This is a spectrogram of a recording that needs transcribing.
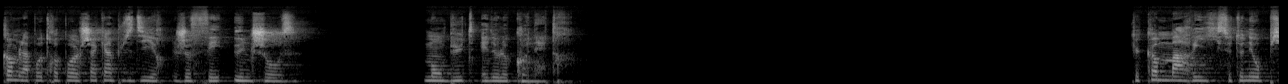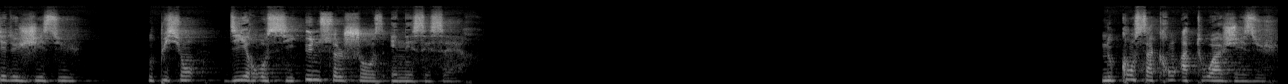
Comme l'apôtre Paul, chacun puisse dire, je fais une chose. Mon but est de le connaître. Que comme Marie se tenait aux pieds de Jésus, nous puissions dire aussi une seule chose est nécessaire. Nous consacrons à toi, Jésus.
